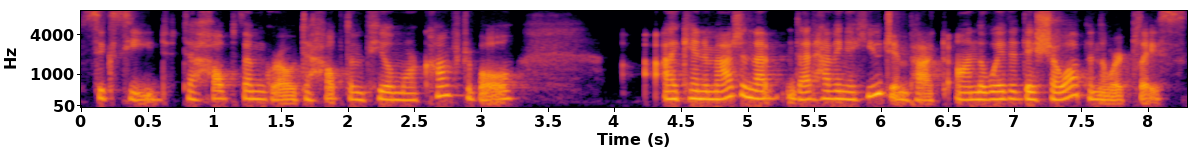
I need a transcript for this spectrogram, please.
succeed to help them grow to help them feel more comfortable i can imagine that that having a huge impact on the way that they show up in the workplace.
